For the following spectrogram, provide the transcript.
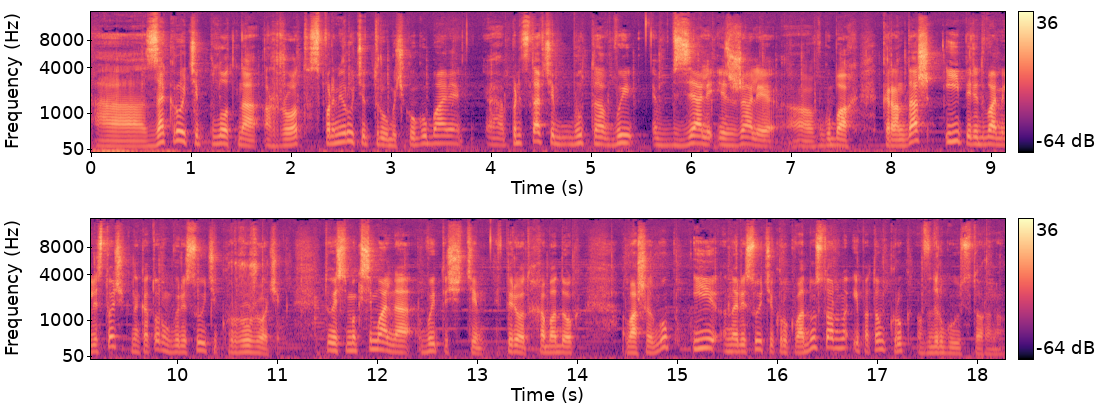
А, закройте плотно рот, сформируйте трубочку губами. А, представьте, будто вы взяли и сжали а, в губах карандаш и перед вами листочек, на котором вы рисуете кружочек. То есть максимально вытащите вперед хободок ваших губ и нарисуйте круг в одну сторону и потом круг в другую сторону.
